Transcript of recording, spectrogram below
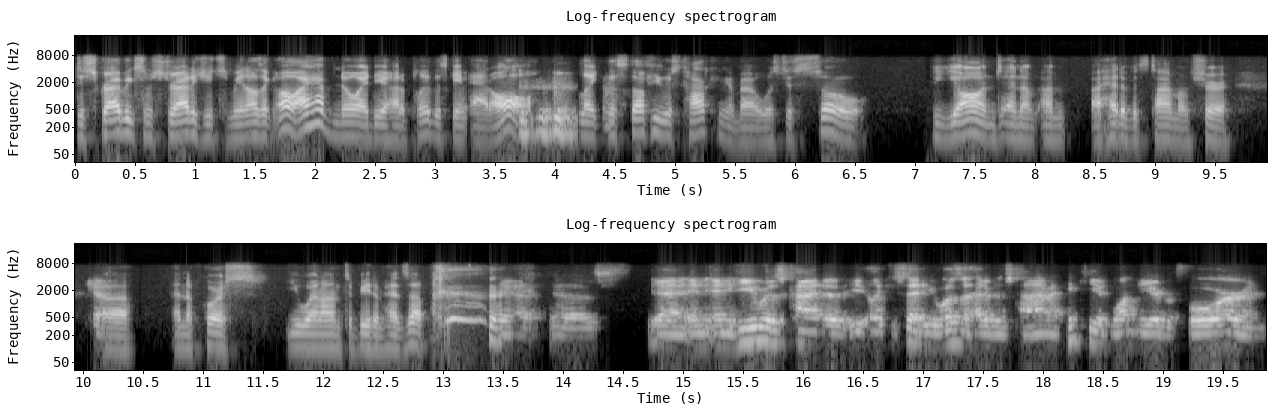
describing some strategy to me and I was like, "Oh, I have no idea how to play this game at all." like the stuff he was talking about was just so beyond and I'm, I'm ahead of its time, I'm sure. Yeah. Uh, and of course, you went on to beat him heads up. yeah, yeah, was, yeah, and and he was kind of like you said, he was ahead of his time. I think he had won the year before, and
